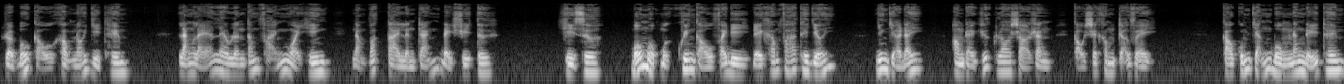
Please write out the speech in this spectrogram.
Rồi bố cậu không nói gì thêm, lặng lẽ leo lên tấm phản ngoài hiên, nằm vắt tay lên trán đầy suy tư. Khi xưa, bố một mực khuyên cậu phải đi để khám phá thế giới. Nhưng giờ đây, ông đang rất lo sợ rằng cậu sẽ không trở về. Cậu cũng chẳng buồn năn nỉ thêm.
